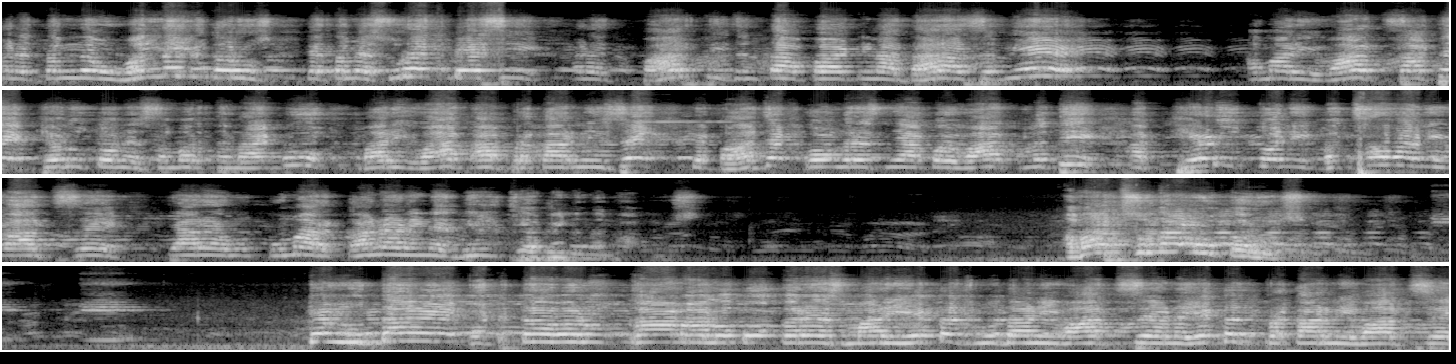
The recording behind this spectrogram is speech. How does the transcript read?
અને તમને હું વંદન કરું છું કે તમે સુરત બેસી અને ભારતીય જનતા પાર્ટીના ધારાસભ્યએ અમારી વાત સાથે ખેડૂતોને સમર્થન આપ્યું. મારી વાત આ પ્રકારની છે કે ભાજપ કોંગ્રેસની આ કોઈ વાત નથી, આ ખેડૂતોની બચાવવાની વાત છે. ત્યારે હું કુમાર કાનાણીને દિલથી અભિનંદન આપું છું. અવાજ સુધારું કરું છું? કે મુદ્દાએ ભટકાવાનું કામ આ લોકો કરે છે. મારી એક જ મુદ્દાની વાત છે અને એક જ પ્રકારની વાત છે.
